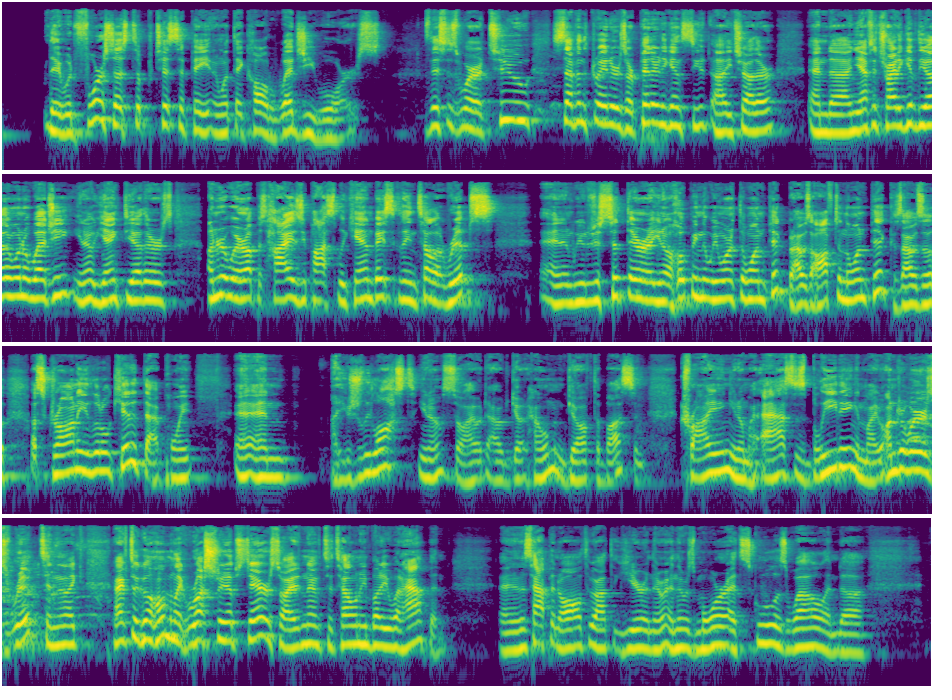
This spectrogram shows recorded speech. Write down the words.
they would force us to participate in what they called wedgie wars. This is where two seventh graders are pitted against uh, each other, and, uh, and you have to try to give the other one a wedgie. You know, yank the other's underwear up as high as you possibly can, basically until it rips. And we would just sit there, you know, hoping that we weren't the one picked. But I was often the one picked because I was a, a scrawny little kid at that point. And I usually lost, you know, so I would I would get home and get off the bus and crying, you know, my ass is bleeding and my underwear is ripped and like I have to go home and like rush straight upstairs so I didn't have to tell anybody what happened. And this happened all throughout the year and there and there was more at school as well and uh,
